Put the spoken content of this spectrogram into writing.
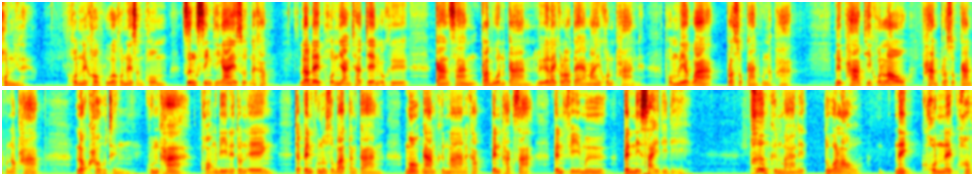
คนนี่แหละ คนในครอบครัวคนในสังคม ซึ่งสิ่งที่ง่ายที่สุดนะครับ แล้วได้ผลอย่างชัดเจนก็คือ การสร้างกระบวนการหรืออะไรก็แล้วแต่มาให้คนผ่านเนี่ยผมเรียกว่าประสบการณ์คุณภาพ นึกภาพที่คนเราผ่านประสบการณ์คุณภาพ แล้วเข้าถึงคุณค่าของดีในตนเอง จะเป็นคุณสมบัติต่างๆ งอกงามขึ้นมานะครับ เป็นทักษะ เป็นฝีมือ เป็นนิสัยดีๆ เพิ่มขึ้นมาในตัวเราในคนในครอบ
